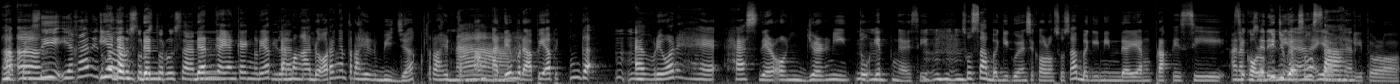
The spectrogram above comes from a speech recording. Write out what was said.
apa Ha-ha. sih ya kan itu Iya kan dan harus dan terus-terusan dan kayak yang kayak ngelihat emang ada orang yang terlahir bijak, terlahir tenang, Nah. ada yang berapi-api. Enggak, everyone ha- has their own journey to it nggak sih? Susah bagi gue yang psikolog susah, bagi Ninda yang praktisi Anak psikologi juga ya, susah benar. gitu loh.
